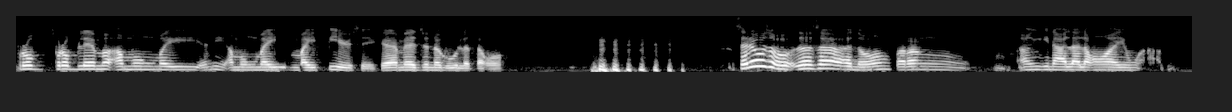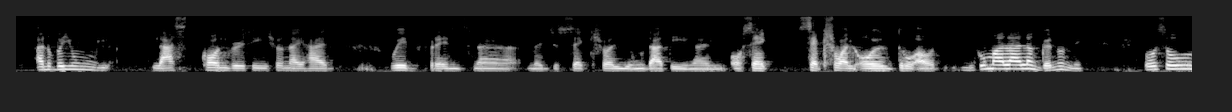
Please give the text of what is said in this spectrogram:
pro, problema among may ano, eh, among may may peers eh. Kaya medyo nagulat ako. Seryoso, sa, sa ano, parang ang inaalala ko nga yung ano ba yung last conversation I had with friends na medyo sexual yung datingan o sec sexual all throughout. Hindi ko maalala ganun eh. Also,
